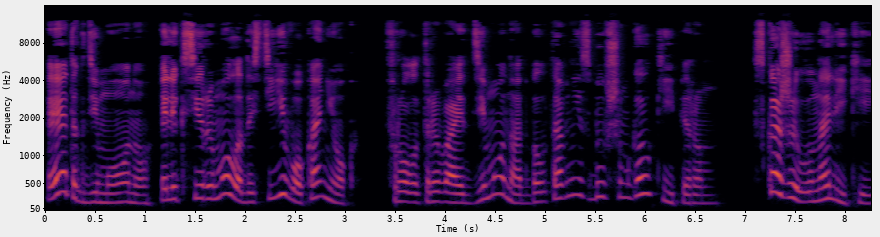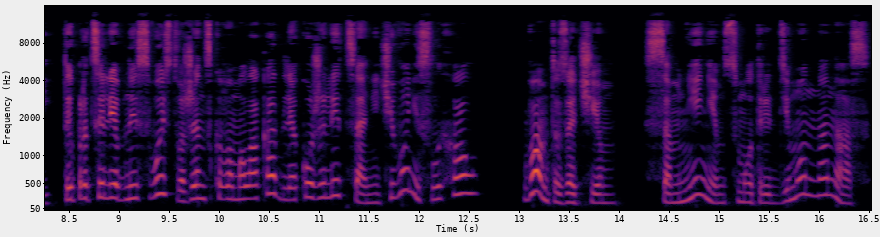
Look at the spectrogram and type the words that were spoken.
Это к Димону. Эликсиры молодости его конек. Фрол отрывает Димона от болтовни с бывшим голкипером. «Скажи, Луналикий, ты про целебные свойства женского молока для кожи лица ничего не слыхал? Вам-то зачем?» С сомнением смотрит Димон на нас.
